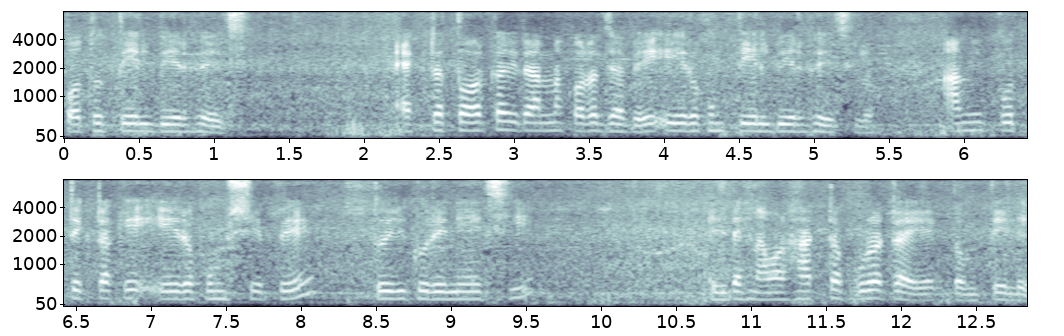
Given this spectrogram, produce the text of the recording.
কত তেল বের হয়েছে। একটা তরকারি রান্না করা যাবে, এরকম তেল বের হয়েছিল। আমি প্রত্যেকটাকে এরকম শেপে তৈরি করে নিয়েছি। এই যে দেখেন, আমার হাতটা পুরাটাই একদম তেলে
